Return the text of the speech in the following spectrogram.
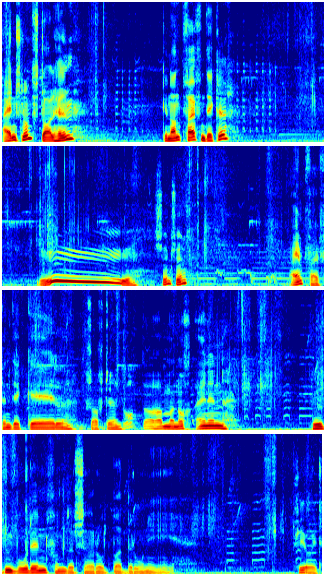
Einen Schlumpfstahlhelm, genannt Pfeifendeckel. Schön, schön. Ein Pfeifendeckel. Schafstellen. Da haben wir noch einen Hülsenboden von der Scharotpadroni. Schön alt.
